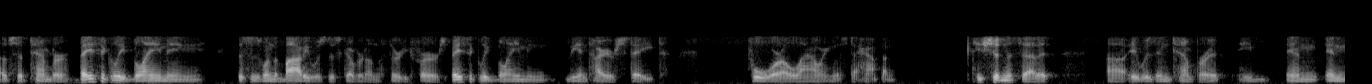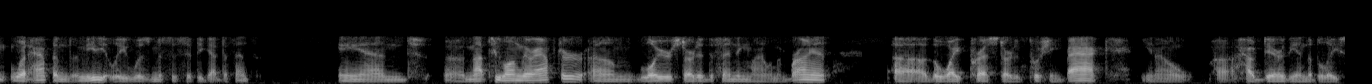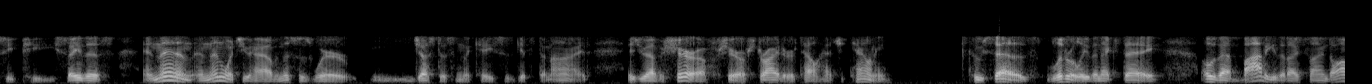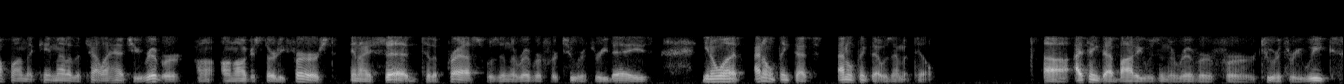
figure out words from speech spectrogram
of September, basically blaming. This is when the body was discovered on the 31st. Basically blaming the entire state for allowing this to happen. He shouldn't have said it. Uh, it was intemperate. He and and what happened immediately was Mississippi got defensive, and uh, not too long thereafter, um, lawyers started defending Milam and Bryant. Uh, the white press started pushing back. You know, uh, how dare the NAACP say this? And then and then what you have, and this is where justice in the cases gets denied, is you have a sheriff, Sheriff Strider of Tallahatchie County, who says literally the next day, "Oh, that body that I signed off on that came out of the Tallahatchie River uh, on August 31st, and I said to the press was in the river for two or three days. You know what? I don't think that's I don't think that was Emmett Till. Uh, I think that body was in the river for two or three weeks,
